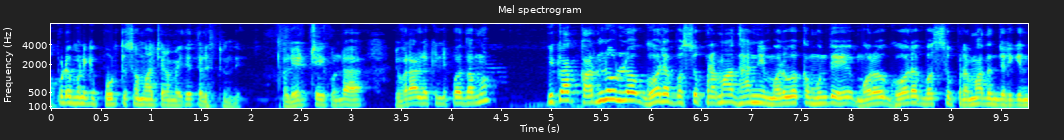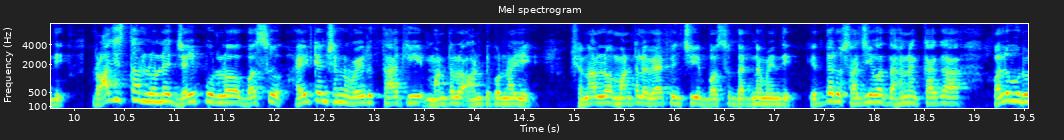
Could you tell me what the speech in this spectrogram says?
అప్పుడే మనకి పూర్తి సమాచారం అయితే తెలుస్తుంది. లేట్ చేయకుండా వివరాల్లోకి వెళ్ళిపోదాము. ఇక కర్నూలులో ఘోర బస్సు ప్రమాదాన్ని మరొక ముందే మరో ఘోర బస్సు ప్రమాదం జరిగింది. రాజస్థాన్లోనే జైపూర్లో బస్సు హైటెన్షన్ వైరు తాకి మంటలు అంటుకున్నాయి. క్షణాల్లో మంటలు వ్యాపించి బస్సు దగ్నమైంది ఇద్దరు సజీవ దహనం కాగా పలువురు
